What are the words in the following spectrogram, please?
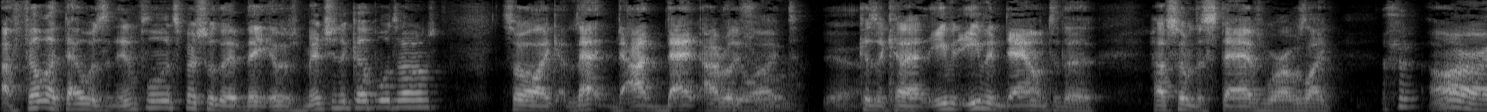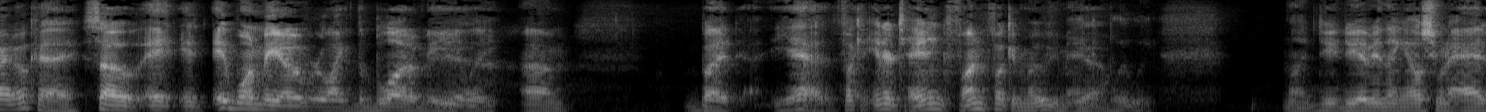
I felt like that was an influence, especially that they it was mentioned a couple of times. So like that I, that I really sure. liked Yeah. because it kind of even even down to the how some of the stabs were. I was like, all right, okay. So it it, it won me over like the blood immediately. Um, but yeah, fucking entertaining, fun fucking movie, man. Yeah. Completely. Like, do do you have anything else you want to add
